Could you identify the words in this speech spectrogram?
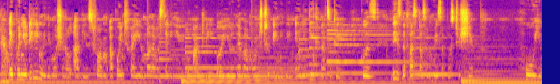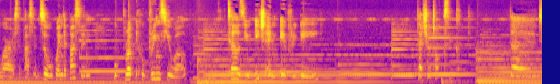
Yeah. Like when you're dealing with emotional abuse from a point where your mother was telling you you're ugly or you'll never amount to anything and you think that's okay. Because this is the first person who is supposed to shape who you are as a person. So when the person who brought who brings you up tells you each and every day that you're toxic, that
